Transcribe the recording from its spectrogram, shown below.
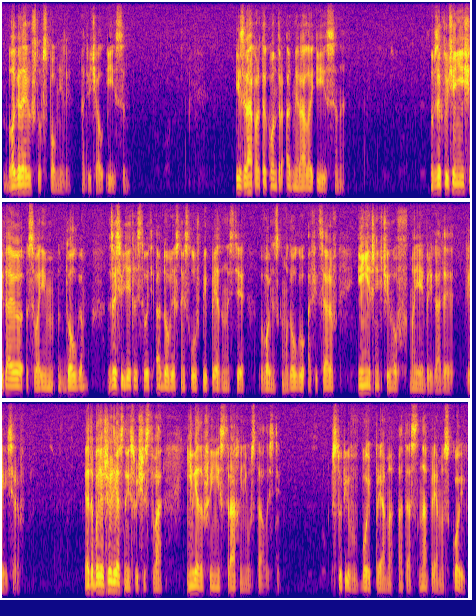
«Благодарю, что вспомнили», — отвечал Иисон. Из рапорта контр-адмирала Иисона. В заключение считаю своим долгом засвидетельствовать о доблестной службе преданности воинскому долгу офицеров и нижних чинов моей бригады крейсеров. Это были железные существа, не ведавшие ни страха, ни усталости. Вступив в бой прямо ото сна, прямо с коек,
